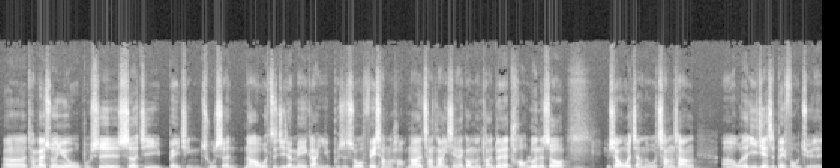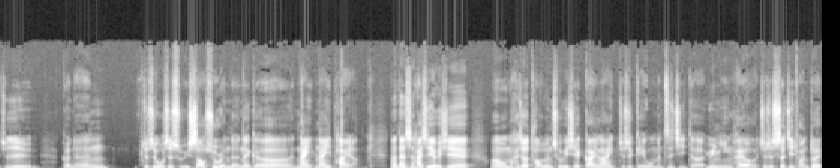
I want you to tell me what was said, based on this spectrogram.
呃，坦白说，因为我不是设计背景出身，然后我自己的美感也不是说非常的好，那常常以前在跟我们团队在讨论的时候，就像我讲的，我常常啊、我的意见是被否决的，就是可能。就是我是属于少数人的那个那那一派了，那但是还是有一些呃，我们还是要讨论出一些 guideline，就是给我们自己的运营，还有就是设计团队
